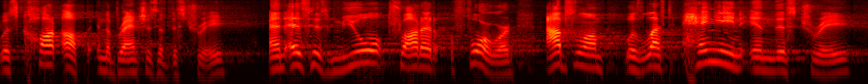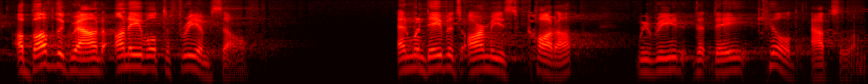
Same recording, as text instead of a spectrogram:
was caught up in the branches of this tree. And as his mule trotted forward, Absalom was left hanging in this tree above the ground, unable to free himself. And when David's armies caught up, we read that they killed Absalom.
